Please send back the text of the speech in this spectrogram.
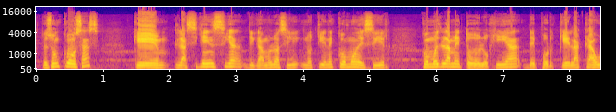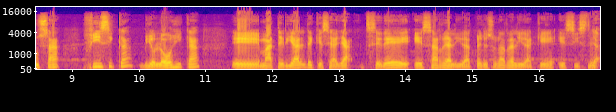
Entonces son cosas que la ciencia, digámoslo así, no tiene cómo decir cómo es la metodología de por qué la causa física, biológica, eh, material de que se haya se dé esa realidad, pero es una realidad que existe.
